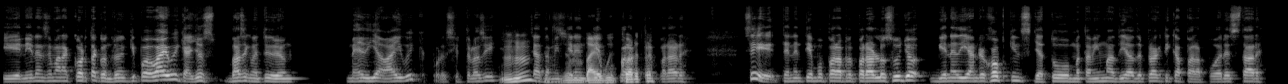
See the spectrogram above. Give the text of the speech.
y venir en semana corta contra un equipo de bye week. Ellos básicamente tuvieron media bye week, por decirlo así. O sea, también tienen tiempo para preparar. Sí, tienen tiempo para preparar lo suyo. Viene DeAndre Hopkins, ya tuvo también más días de práctica para poder estar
